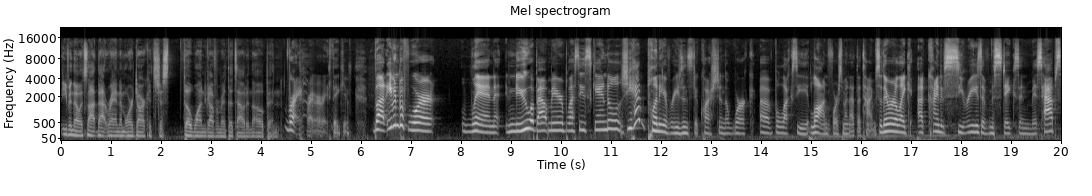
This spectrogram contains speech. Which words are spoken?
Even though it's not that random or dark, it's just the one government that's out in the open. Right, right, right, right. Thank you. But even before Lynn knew about Mayor Blessey's scandal, she had plenty of reasons to question the work of Biloxi law enforcement at the time. So there were like a kind of series of mistakes and mishaps.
